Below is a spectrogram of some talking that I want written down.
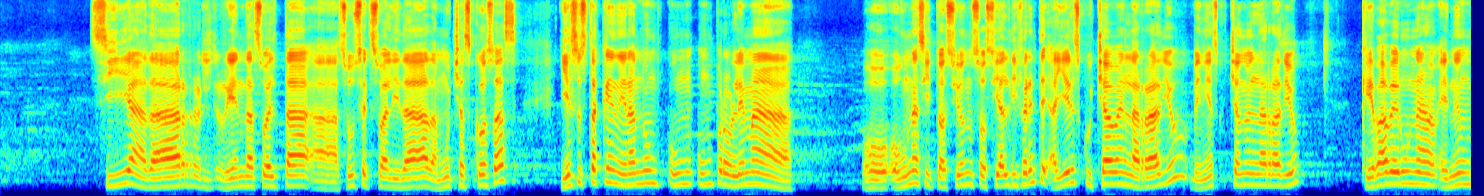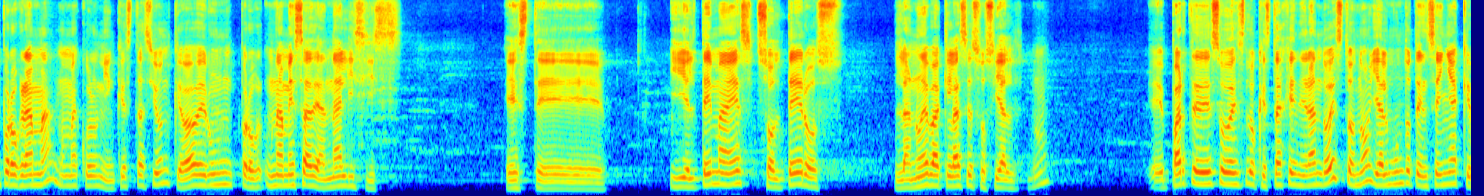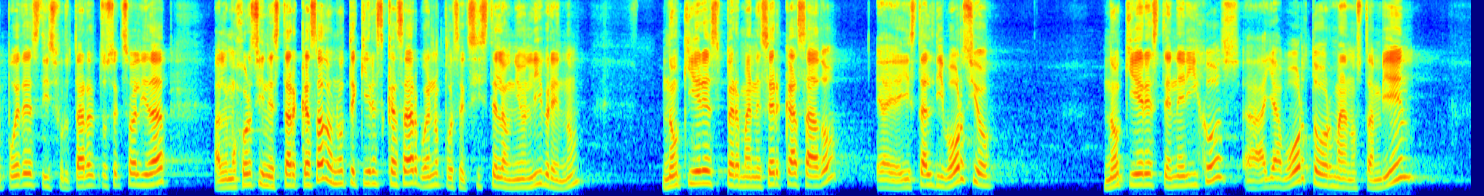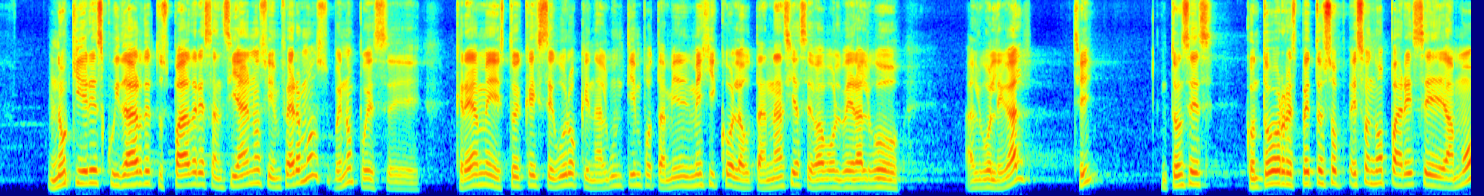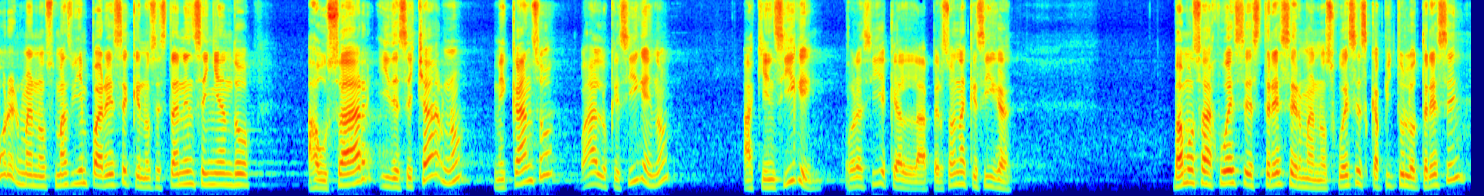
Sí a dar rienda suelta a su sexualidad, a muchas cosas, y eso está generando un, problema o, una situación social diferente. Ayer escuchaba en la radio, venía escuchando en la radio, que va a haber una, en un programa, no me acuerdo ni en qué estación, que va a haber una mesa de análisis. Este, y el tema es solteros, la nueva clase social, ¿no? Eh, parte de eso es lo que está generando esto, ¿no? Ya el mundo te enseña que puedes disfrutar de tu sexualidad, a lo mejor sin estar casado, no te quieres casar, bueno, pues existe la unión libre, ¿no? No quieres permanecer casado, eh, ahí está el divorcio. No quieres tener hijos, hay aborto, hermanos, también. No quieres cuidar de tus padres ancianos y enfermos, bueno, pues eh, créame, estoy casi seguro que en algún tiempo también en México la eutanasia se va a volver algo, algo legal, ¿sí? Entonces, con todo respeto, eso, eso no parece amor, hermanos, más bien parece que nos están enseñando a usar y desechar, ¿no? Me canso, va, lo que sigue, ¿no? A quien sigue, ahora sí, a la persona que siga. Vamos a jueces 13, hermanos, jueces capítulo 13.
